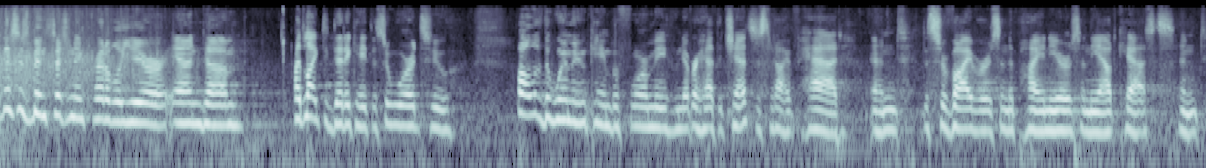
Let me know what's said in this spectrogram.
This has been such an incredible year, and um, I'd like to dedicate this award to all of the women who came before me who never had the chances that I've had, and the survivors, and the pioneers, and the outcasts, and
